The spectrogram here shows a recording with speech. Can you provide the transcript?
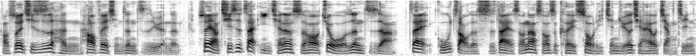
好，所以其实是很耗费行政资源的。所以啊，其实，在以前的时候，就我认知啊，在古早的时代的时候，那时候是可以受理检举，而且还有奖金。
